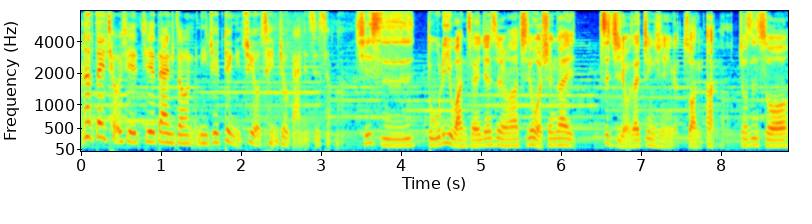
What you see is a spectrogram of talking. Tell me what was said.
那在求学阶段中，你觉得对你最有成就感的是什么？其实独立完成一件事情的话，其实我现在。自己有在进行一个专案啊，就是说，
